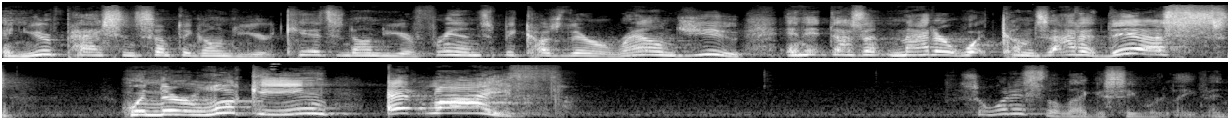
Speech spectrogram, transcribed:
And you're passing something on to your kids and on to your friends because they're around you. And it doesn't matter what comes out of this when they're looking at life. So, what is the legacy we're leaving?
